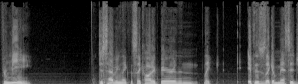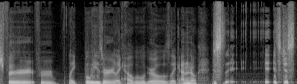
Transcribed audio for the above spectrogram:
for me, just having like the psychotic bear and then like if this was like a message for for like bullies or like how little girls like I don't know. Just it, it's just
